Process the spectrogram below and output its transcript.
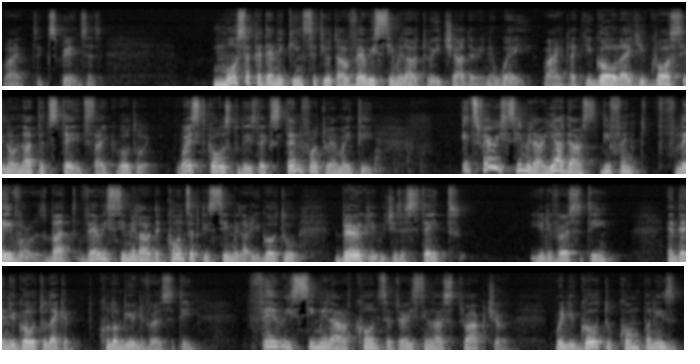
right experiences most academic institutes are very similar to each other in a way, right? Like you go, like you cross, you know, United States, like go to West Coast to this, like Stanford to MIT. It's very similar. Yeah, there's different flavors, but very similar. The concept is similar. You go to Berkeley, which is a state university, and then you go to like a Columbia University. Very similar concept, very similar structure. When you go to companies,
